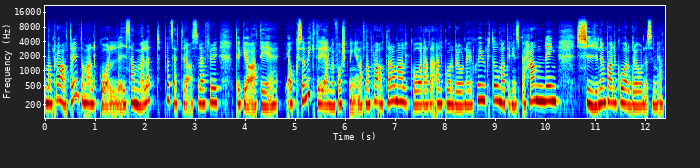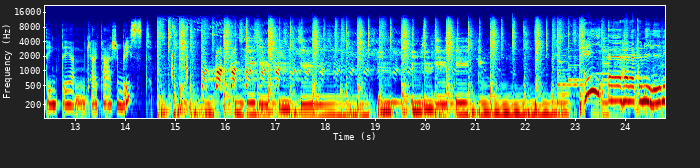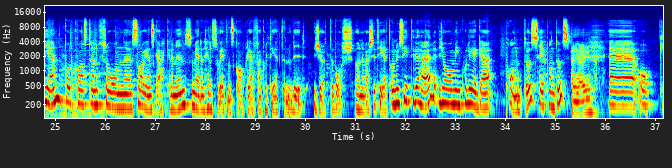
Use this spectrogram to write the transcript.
man pratar inte om alkohol i samhället på ett sätt idag. Så därför tycker jag att det är också en viktig del med forskningen. Att man pratar om alkohol, att alkoholberoende är en sjukdom, att det finns behandling. Synen på alkoholberoende som är att det inte är en karaktärsbrist. Hej, eh, här är Akademiliv igen. Podcasten från eh, Sahlgrenska akademin som är den hälsovetenskapliga fakulteten vid Göteborgs universitet. Och nu sitter vi här, jag och min kollega Pontus. Hej Pontus! Hej hej! Eh, och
